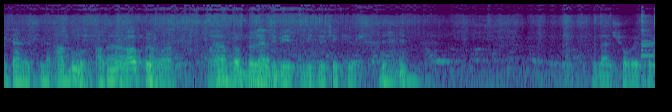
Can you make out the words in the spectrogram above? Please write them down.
Bir tanesinden. Aa bu mu? At. Ha, al koydum ona. Bayağı Ben bu çok güzel de bir video çekiyor. güzel şov yapıyor.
